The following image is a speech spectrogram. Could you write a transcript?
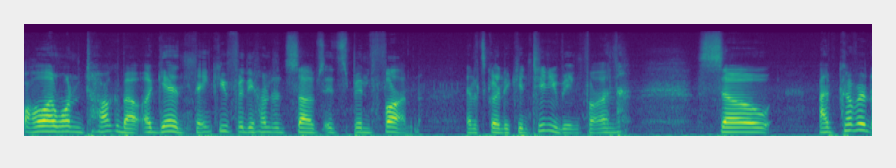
all I wanted to talk about. Again thank you for the 100 subs. It's been fun. And it's going to continue being fun. So I've covered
